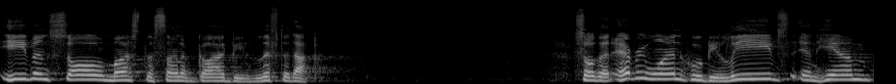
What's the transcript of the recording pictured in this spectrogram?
even so must the Son of God be lifted up, so that everyone who believes in him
